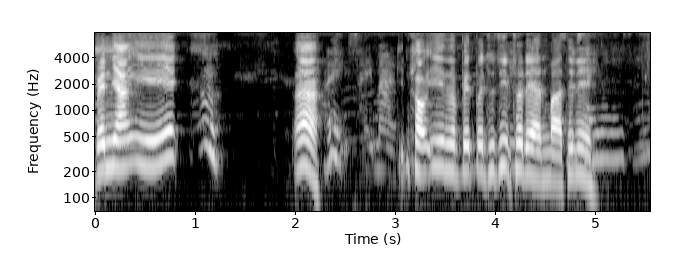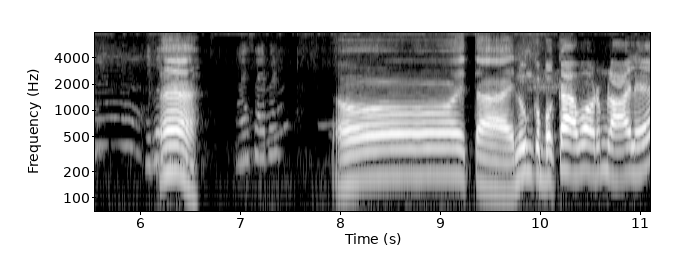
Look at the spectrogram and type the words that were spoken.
เป็นหยังอีกอ่าเฮ้ยใส่มากินข้าวอิ่มมันเป็นไปทุกที่ทั่วแดนบาทที่นี่อ่าใส่ไปโอ้ยตายลุงก็บอกกล้าเว่าน้ำลายแล้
